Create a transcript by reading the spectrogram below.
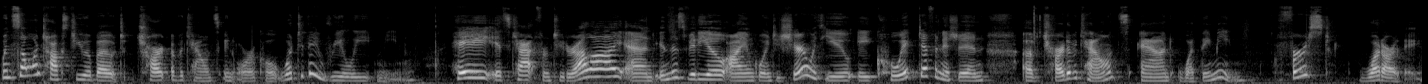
When someone talks to you about chart of accounts in Oracle, what do they really mean? Hey, it's Cat from TutorAlly, and in this video, I am going to share with you a quick definition of chart of accounts and what they mean. First, what are they?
